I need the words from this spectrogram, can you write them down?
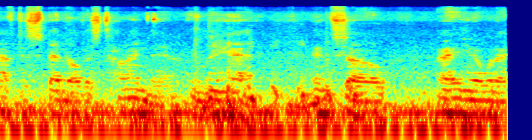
have to spend all this time there in my head, and so I you know when I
